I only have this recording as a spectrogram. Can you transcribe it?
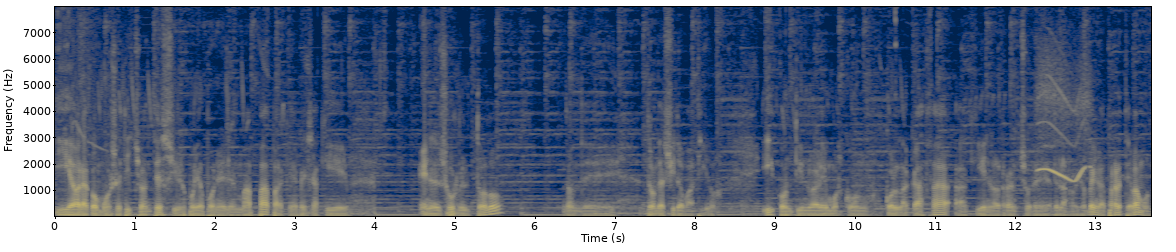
Y ahora, como os he dicho antes, si os voy a poner el mapa para que veáis aquí en el sur del todo, donde, donde ha sido batido. Y continuaremos con, la caza aquí en el rancho de, la arroyo. Venga, parrete, vámonos.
